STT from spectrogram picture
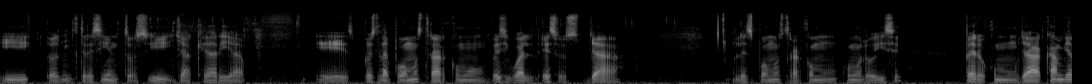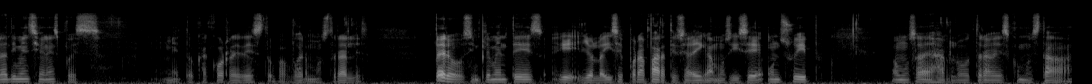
Y 2300 y ya quedaría eh, pues la puedo mostrar como pues igual eso es ya les puedo mostrar como lo hice pero como ya cambia las dimensiones pues me toca correr esto para poder mostrarles. Pero simplemente es eh, yo lo hice por aparte o sea digamos hice un sweep. Vamos a dejarlo otra vez como estaba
